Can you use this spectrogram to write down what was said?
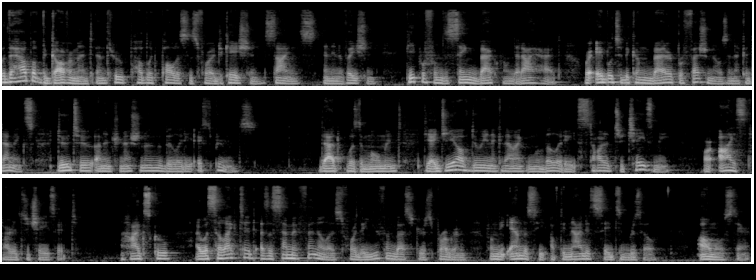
With the help of the government and through public policies for education, science, and innovation, people from the same background that I had were able to become better professionals in academics due to an international mobility experience. That was the moment the idea of doing academic mobility started to chase me, or I started to chase it. In high school, I was selected as a semi-finalist for the Youth Ambassadors program from the Embassy of the United States in Brazil. Almost there.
